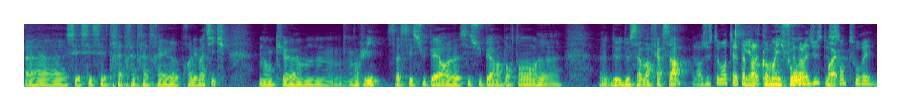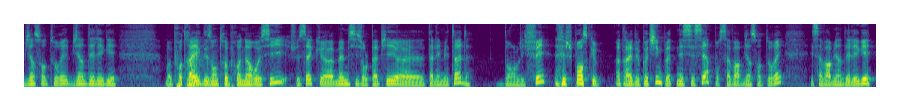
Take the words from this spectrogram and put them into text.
euh, c'est très très très très problématique. Donc, donc oui, ça c'est super, c'est super important de, de savoir faire ça. Alors justement, tu as parlé, alors, comment il faut juste de Ouais. s'entourer, bien s'entourer, bien déléguer. Moi, pour travailler Ouais. avec des entrepreneurs aussi, je sais que même si sur le papier, tu as les méthodes, dans les faits, je pense qu'un travail de coaching peut être nécessaire pour savoir bien s'entourer et savoir bien déléguer.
